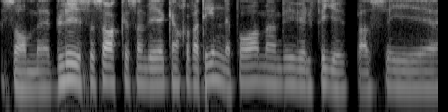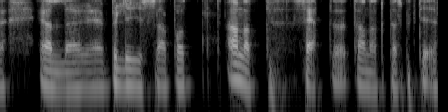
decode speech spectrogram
som eh, belyser saker som vi kanske varit inne på men vi vill fördjupas i eh, eller eh, belysa på ett annat sätt, ett annat perspektiv.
